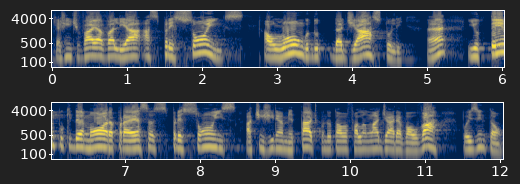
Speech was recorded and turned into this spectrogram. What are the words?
que a gente vai avaliar as pressões ao longo do, da diástole, né? E o tempo que demora para essas pressões atingirem a metade, quando eu estava falando lá de área valvar, pois então,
